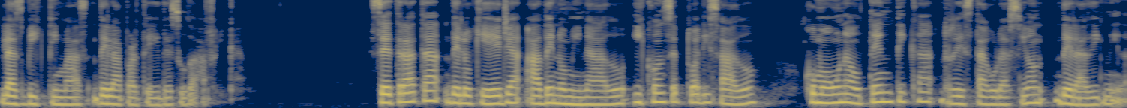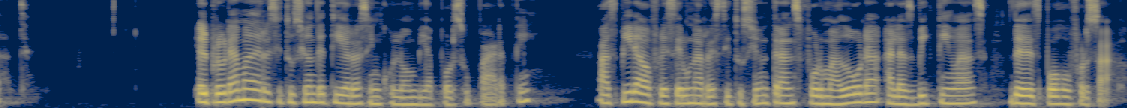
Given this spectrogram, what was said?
las víctimas del apartheid de Sudáfrica. Se trata de lo que ella ha denominado y conceptualizado como una auténtica restauración de la dignidad. El programa de restitución de tierras en Colombia, por su parte, aspira a ofrecer una restitución transformadora a las víctimas de despojo forzado.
